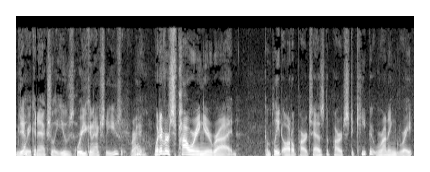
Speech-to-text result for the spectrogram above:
Yeah. where you can actually use it. Where you can actually use it. Right. Yeah. Whatever's powering your ride, Complete Auto Parts has the parts to keep it running great.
